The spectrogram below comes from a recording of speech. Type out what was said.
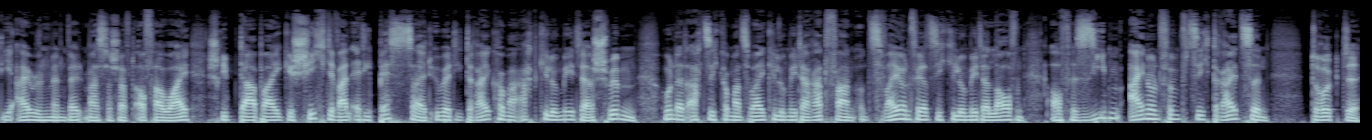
die Ironman-Weltmeisterschaft auf Hawaii, schrieb dabei Geschichte, weil er die Bestzeit über die 3,8 Kilometer Schwimmen, 180,2 Kilometer Radfahren und 42 Kilometer Laufen auf 7,51,13 drückte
